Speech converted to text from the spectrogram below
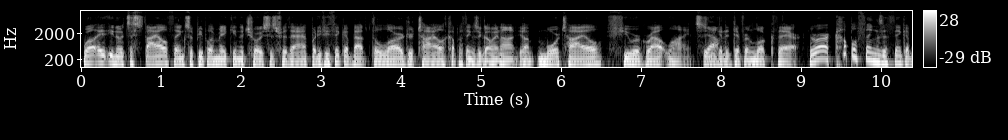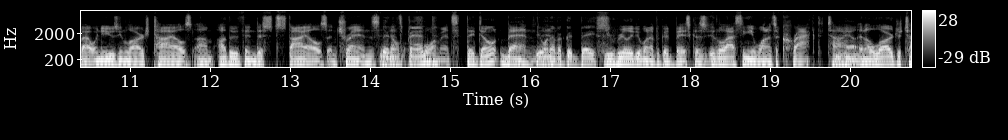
Well, it, you know, it's a style thing, so people are making the choices for that. But if you think about the larger tile, a couple of things are going on. You more tile, fewer grout lines. So Yeah. You get a different look there. There are a couple things to think about when you're using large tiles, um, other than just styles and trends. They and don't bend? performance. They don't bend. you want to have a good base. You really do want to have a good base because the last thing you want is a cracked tile. Mhm. And a larger tile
